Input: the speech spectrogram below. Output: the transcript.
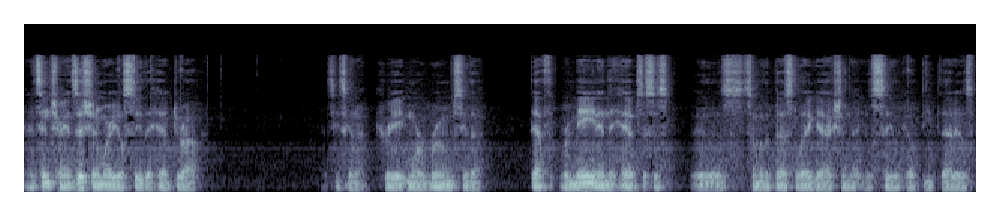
And it's in transition where you'll see the head drop. As he's going to create more room, see the depth remain in the hips. This is is some of the best leg action that you'll see. Look how deep that is.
